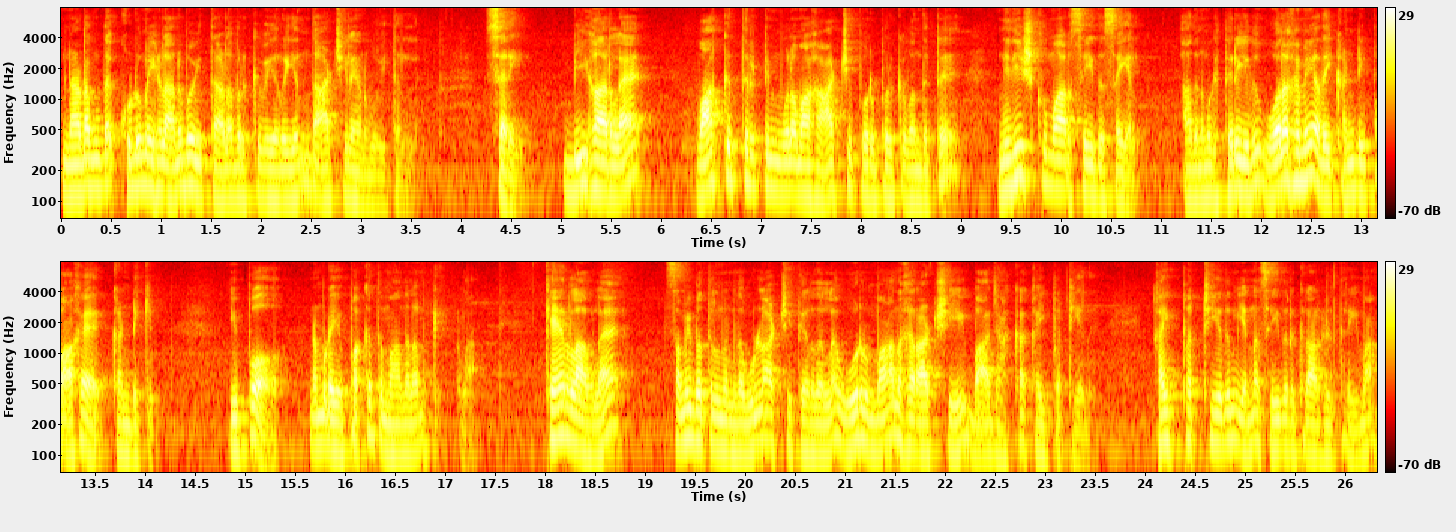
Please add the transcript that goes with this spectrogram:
நடந்த கொடுமைகளை அனுபவித்த அளவிற்கு வேறு எந்த ஆட்சியிலையும் அனுபவித்ததில்லை. சரி பீகாரில் வாக்கு திருட்டின் மூலமாக ஆட்சி பொறுப்பிற்கு வந்துட்டு நிதிஷ்குமார் செய்த செயல் அது நமக்கு தெரியுது உலகமே அதை கண்டிப்பாக கண்டிக்கும். இப்போது நம்முடைய பக்கத்து மாநிலம் கேரளா கேரளாவில் சமீபத்தில் நடந்த உள்ளாட்சி தேர்தலில் ஒரு மாநகராட்சியை பாஜக கைப்பற்றியது. கைப்பற்றியதும் என்ன செய்திருக்கிறார்கள் தெரியுமா?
